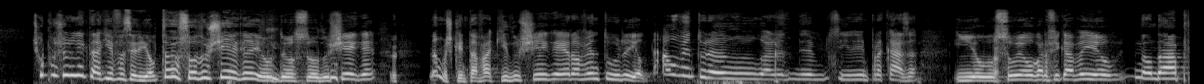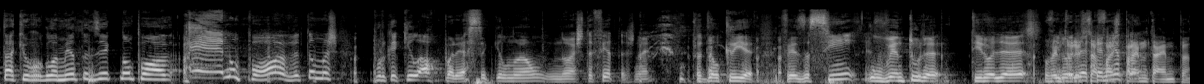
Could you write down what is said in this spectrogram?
Desculpa, senhor, o que é que está aqui a fazer? E ele, então eu sou do Chega, eu, eu sou do Chega. Não, mas quem estava aqui do Chega era o Ventura. E ele, ah, o Ventura agora deve ir para casa. E eu sou eu, agora ficava eu. Não dá, porque está aqui o regulamento a dizer que não pode. É, não pode. Então, mas porque aquilo, ao que parece, aquilo não é, um, não é estafetas, não é? Portanto, ele queria, fez assim, o Ventura tirou-lhe a, O Ventura a só faz prime time. pá.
